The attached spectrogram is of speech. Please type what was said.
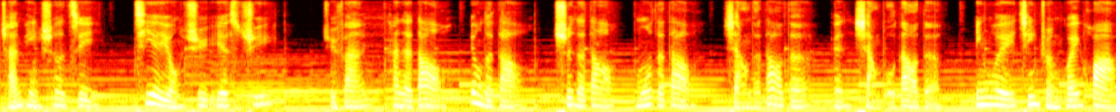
产品设计、企业永续 ESG，举凡看得到、用得到、吃得到、摸得到、想得到的跟想不到的。因为精准规划，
